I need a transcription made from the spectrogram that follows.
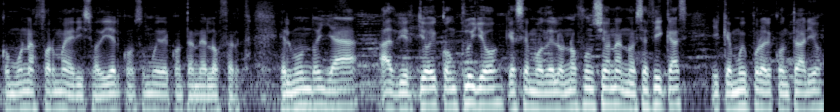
como una forma de disuadir el consumo y de contener la oferta. El mundo ya advirtió y concluyó que ese modelo no funciona, no es eficaz y que muy por el contrario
